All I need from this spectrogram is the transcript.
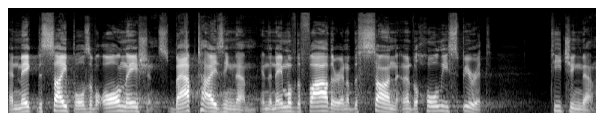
and make disciples of all nations, baptizing them in the name of the Father and of the Son and of the Holy Spirit, teaching them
